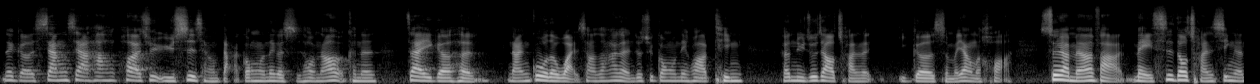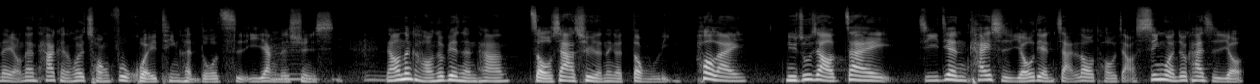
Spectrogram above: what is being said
那个乡下，他后来去鱼市场打工的那个时候，然后可能在一个很难过的晚上的时候，他可能就去公共电话听，可能女主角传了。一个什么样的话，虽然没办法每次都传新的内容，但他可能会重复回听很多次一样的讯息，嗯、然后那个好像就变成他走下去的那个动力。后来女主角在击剑开始有点崭露头角，新闻就开始有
